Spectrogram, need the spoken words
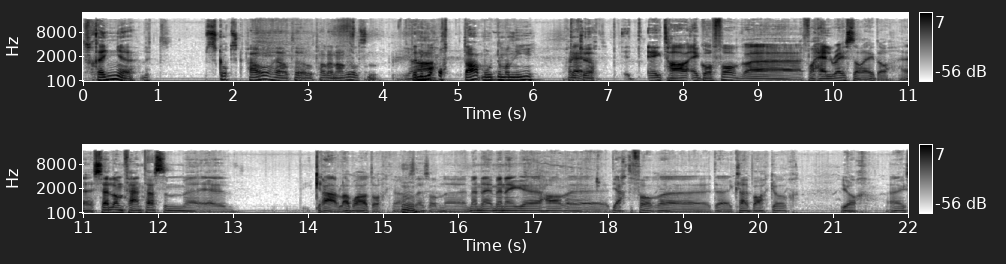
trenger litt skotsk power her til å ta den avgjørelsen. Det er nummer åtte mot nummer ni. rangert. Jeg, tar, jeg går for, uh, for Hellraiser, jeg, da. Uh, selv om Phantasm eh, er grævla bra, da. Mm. si sånn. uh, men, eh, men jeg eh, har eh, et hjerte for eh, det Clive Barker gjør. Jeg,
